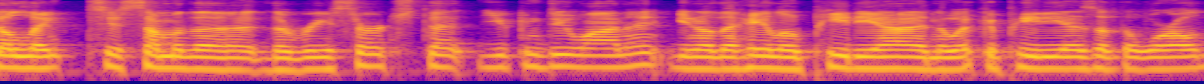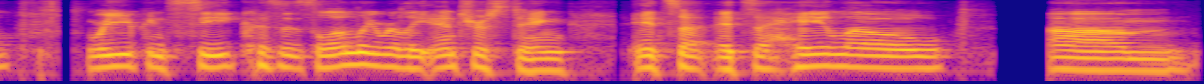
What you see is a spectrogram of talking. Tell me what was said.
The link to some of the the research that you can do on it, you know, the Halopedia and the Wikipedias of the world, where you can see because it's literally really interesting. It's a it's a Halo um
